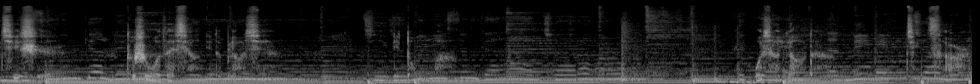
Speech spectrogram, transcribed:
其实都是我在想你的表现，你懂吗？我想要的仅此而已。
